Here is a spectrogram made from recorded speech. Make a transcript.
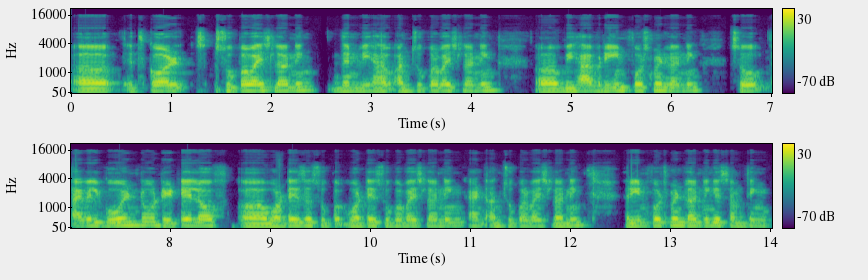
uh, it's called supervised learning. Then we have unsupervised learning. Uh, we have reinforcement learning so i will go into detail of uh, what is a super what is supervised learning and unsupervised learning. Reinforcement learning is something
